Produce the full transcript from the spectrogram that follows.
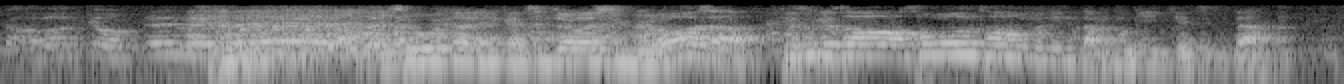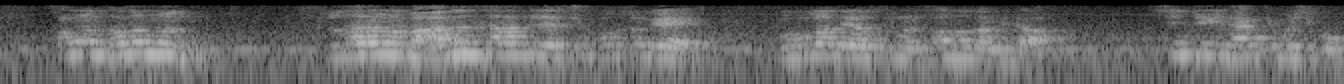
나밖에 없다며. 네, 좋은 날이니까 진정하시고요. 자, 계속해서 성원 선언문인 낭독이 있겠습니다. 성원 선언문 두 사람은 많은 사람들의 축복 속에 부부가 되었음을 선언합니다. 신중히 생각해보시고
